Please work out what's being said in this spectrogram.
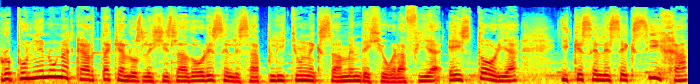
proponía en una carta que a los legisladores se les aplique un examen de geografía e historia y que se les exija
